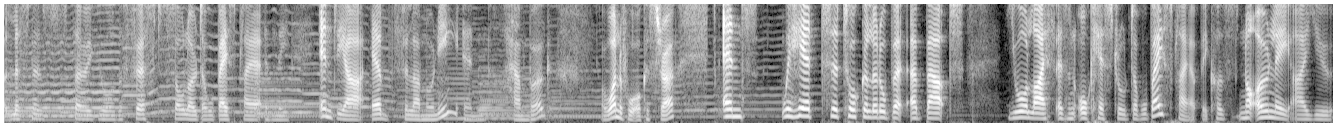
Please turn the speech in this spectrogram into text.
listeners. So you're the first solo double bass player in the NDR Elbphilharmonie in Hamburg, a wonderful orchestra. And we're here to talk a little bit about your life as an orchestral double bass player because not only are you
